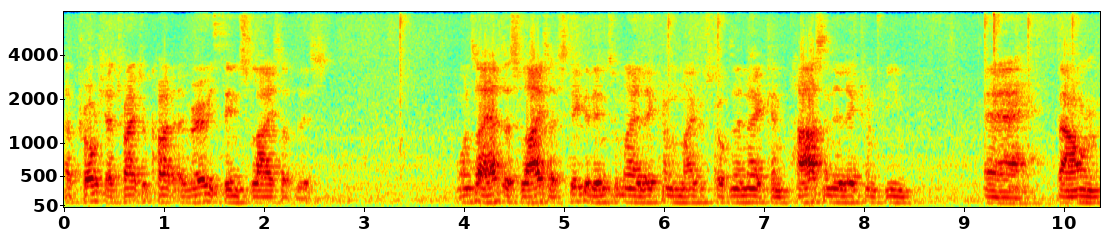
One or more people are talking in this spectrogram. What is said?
approach I try to cut a very thin slice of this. Once I have the slice, I stick it into my electron microscope, then I can pass an electron beam uh, down,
